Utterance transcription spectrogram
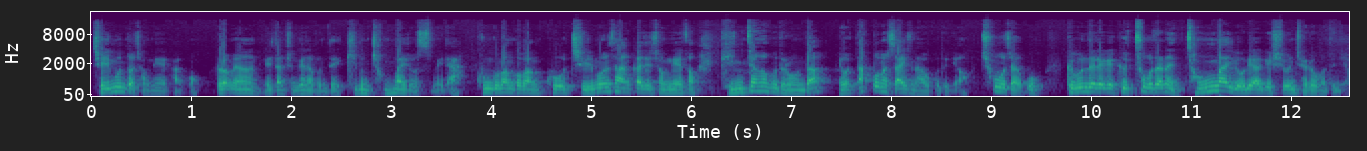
질문도 정리해 가고. 그러면 일단 중개사분들 기분 정말 좋습니다. 궁금한 거 많고 질문 사항까지 정리해서 긴장하고 들어온다? 이거 딱 보면 사이즈 나오거든요. 초보자고. 그분들에게 그 초보자는 정말 요리하기 쉬운 재료거든요.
